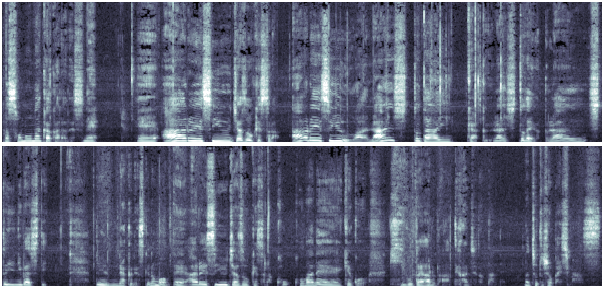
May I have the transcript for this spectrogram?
まあ、その中からですね、えー、RSU ジャズオーケストラ。RSU はランシット大学、ランシット大学、ランシットユニバーシティという略ですけども、えー、RSU ジャズオーケストラ。ここがね、結構聞き応えあるなって感じだったんで、まあ、ちょっと紹介します。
